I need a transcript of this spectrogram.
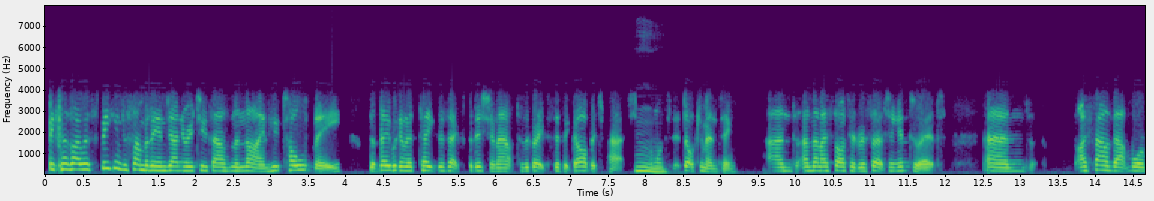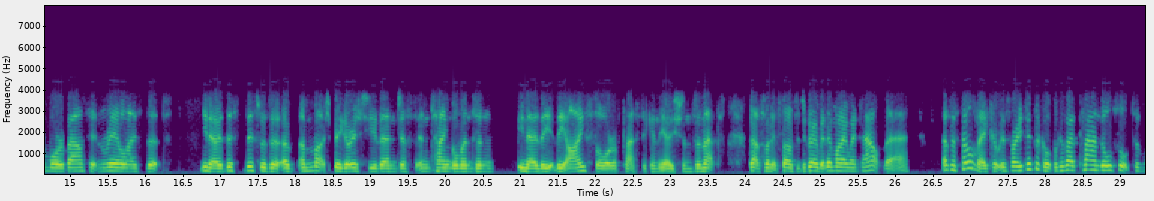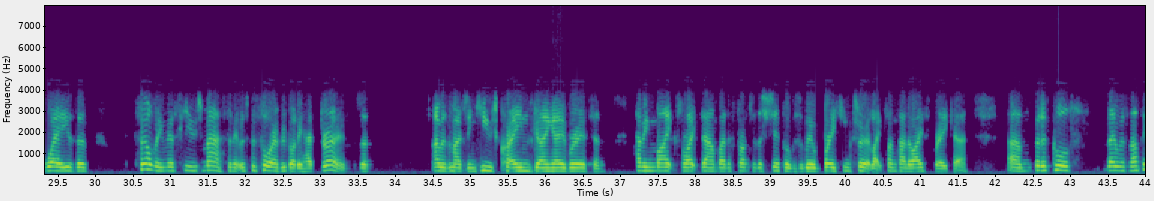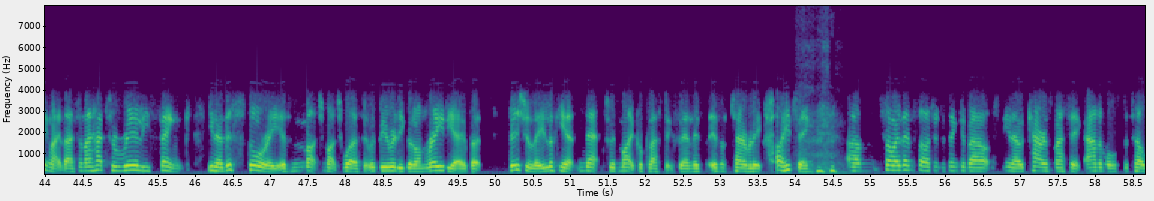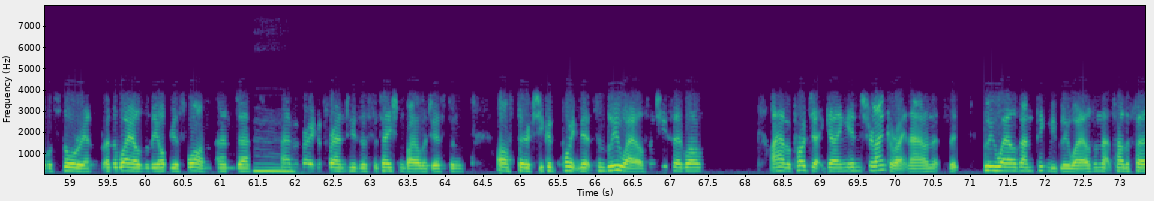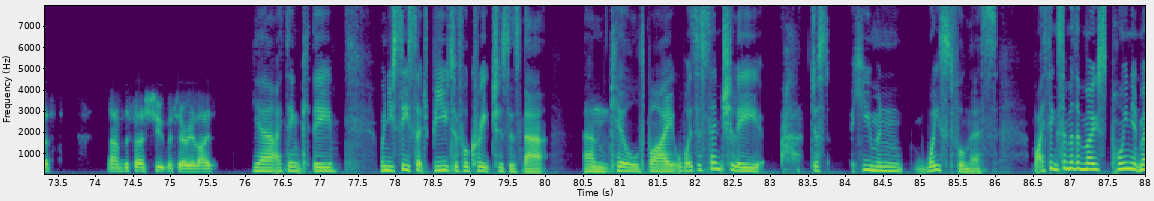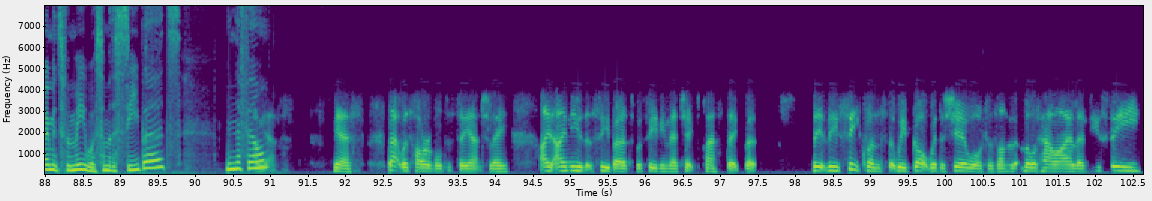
Because I was speaking to somebody in January 2009 who told me that they were going to take this expedition out to the Great Pacific Garbage Patch Hmm. and wanted it documenting. And and then I started researching into it, and I found out more and more about it and realised that you know this this was a, a, a much bigger issue than just entanglement and you know the the eyesore of plastic in the oceans, and that's that's when it started to grow. But then when I went out there as a filmmaker, it was very difficult because I'd planned all sorts of ways of filming this huge mass, and it was before everybody had drones, and I was imagining huge cranes going over it and having mics right down by the front of the ship. It was, we were breaking through it like some kind of icebreaker. Um, but of course, there was nothing like that, and I had to really think. You know, this story is much, much worse. It would be really good on radio, but visually, looking at nets with microplastics in isn't, isn't terribly exciting. um, so I then started to think about, you know, charismatic animals to tell the story, and, and the whales are the obvious one. And uh, I have a very good friend who's a cetacean biologist, and asked her if she could point me at some blue whales, and she said, "Well, I have a project going in Sri Lanka right now, and it's, it's blue whales and pygmy blue whales, and that's how the first um, the first shoot materialized." Yeah, I think the when you see such beautiful creatures as that um, killed by what is essentially just human wastefulness. But I think some of the most poignant moments for me were some of the seabirds in the Oh, film. yes, yes, that was horrible to see. Actually, I, I knew that seabirds were feeding their chicks plastic, but the the sequence that we've got with the shearwaters on Lord Howe Island, you see.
